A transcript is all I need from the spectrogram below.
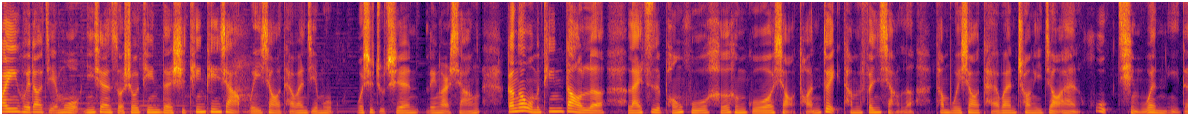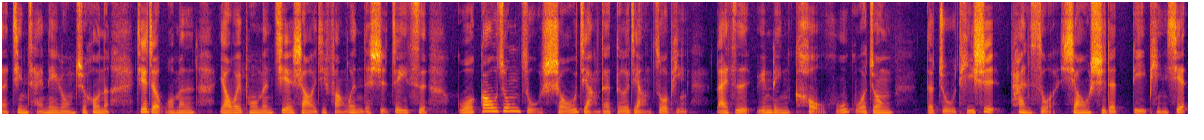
欢迎回到节目，您现在所收听的是《听天下微笑台湾》节目，我是主持人林尔祥。刚刚我们听到了来自澎湖和恒国小团队，他们分享了他们微笑台湾创意教案“护，请问你的”精彩内容之后呢，接着我们要为朋友们介绍以及访问的是这一次国高中组首奖的得奖作品，来自云林口湖国中的主题是“探索消失的地平线”。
